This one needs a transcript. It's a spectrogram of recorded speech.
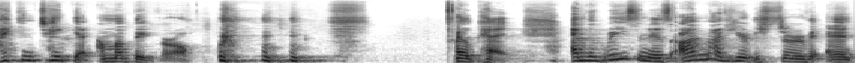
I can take it. I'm a big girl. Okay. And the reason is I'm not here to serve and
